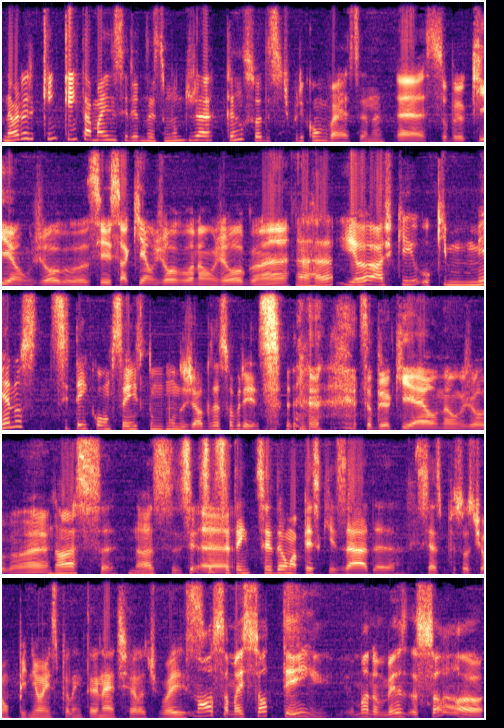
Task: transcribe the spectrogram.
na verdade, quem, quem tá mais inserido nesse mundo já cansou desse tipo de conversa, né? É, sobre o que é um jogo, se isso aqui é um jogo ou não é um jogo, né? Aham. E eu acho que o que menos se tem consenso no mundo dos jogos é sobre isso. sobre o que é ou não um jogo, né? Nossa, nossa. Você É. deu uma pesquisada se as pessoas tinham opiniões pela internet relativo a isso? Nossa, mas só tem. Mano, mesmo, só.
